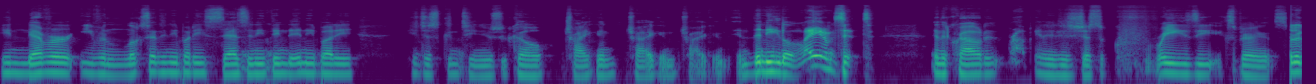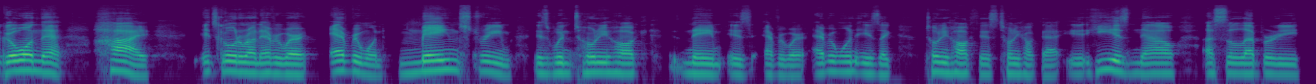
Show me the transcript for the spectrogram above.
He never even looks at anybody, says anything to anybody. He just continues to go, try again, try again, try again. And then he lands it. And the crowd and it is just a crazy experience. So to go on that high. It's going around everywhere. Everyone, mainstream is when Tony Hawk name is everywhere. Everyone is like Tony Hawk this, Tony Hawk that. He is now a celebrity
